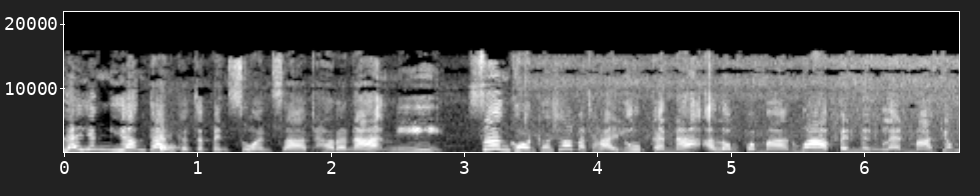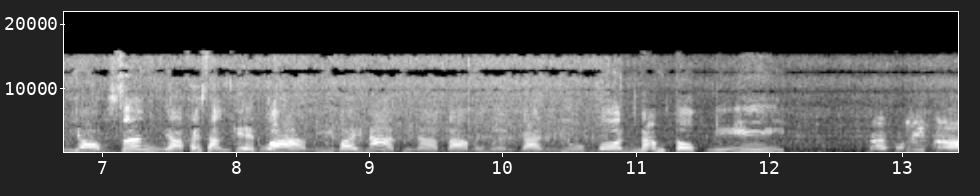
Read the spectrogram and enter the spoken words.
และยังเยื้องกัน ก็จะเป็นสวนสาธารณะนี้ ซึ่งคนเขาชอบมาถ่ายรูปกันนะ อารมณ์ประมาณว่าเป็นหนึ่งแลนด์มาร์กย่อมๆ ซึ่งอยากให้สังเกตว่ามีใบหน้าที่หน้าตาไม่เหมือนกันอยู่บนน้ำตกนี้ๆการพมิโกอ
